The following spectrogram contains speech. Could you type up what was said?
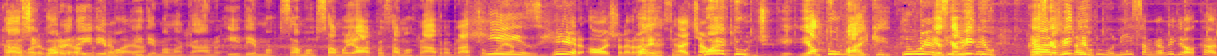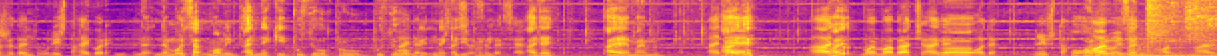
Kaži gore, da idemo, treba, ja. idemo lagano, idemo, samo, samo jako, samo hrabro, braćo moja. He is here. Oj, što ne vraćaj se. Aj, čao. Ko je tu? Jel tu majke? Tu je, Jes ga vidio? Jes ga Kaže da vidio? je tu, nisam ga vidio, ali kaže da je tu, ništa, haj gore. Ne, nemoj sad, molim, ajde neki, pusti ovog prvog, pusti ovog, neki ide prvi. ajde. Ajde, ajde majmun. Ajde. Ajde. Ajde, moj, moja braća, ajde, Uh, ode. Ništa. Po, ajmo mi ime. za njim, ajmo mi za njim.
